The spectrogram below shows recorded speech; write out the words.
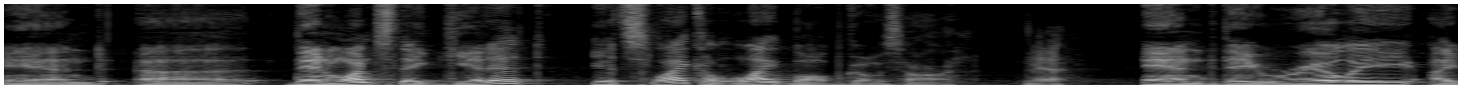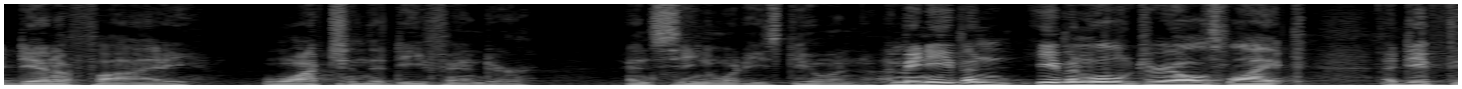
and uh, then once they get it, it's like a light bulb goes on Yeah. and they really identify watching the defender and seeing what he's doing. I mean, even even little drills like a, def-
